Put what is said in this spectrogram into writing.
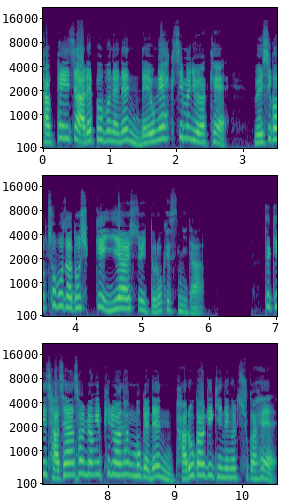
각 페이지 아랫부분에는 내용의 핵심을 요약해 외식업 초보자도 쉽게 이해할 수 있도록 했습니다. 특히 자세한 설명이 필요한 항목에는 바로가기 기능을 추가해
